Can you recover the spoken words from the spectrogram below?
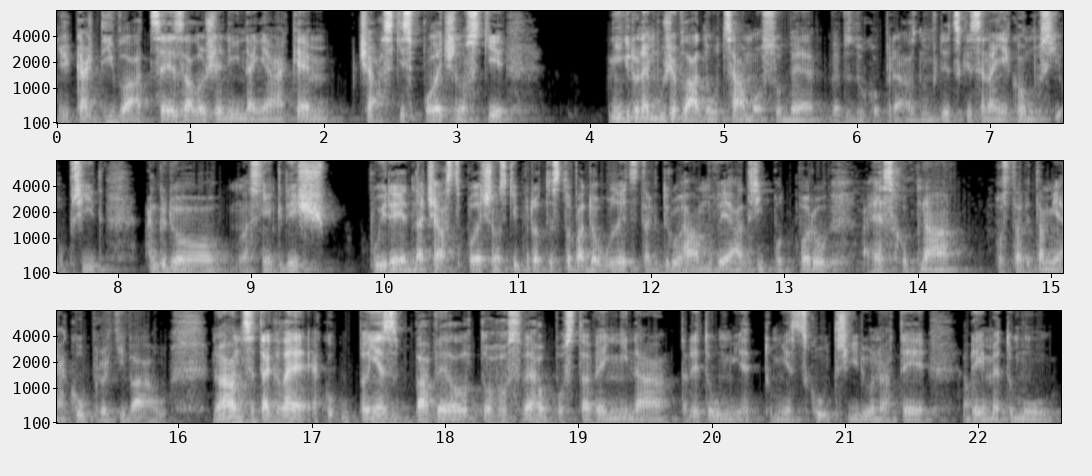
že každý vládce je založený na nějakém části společnosti, nikdo nemůže vládnout sám o sobě ve vzduchoprázdnu, vždycky se na někoho musí opřít a kdo vlastně, když půjde jedna část společnosti protestovat do ulic, tak druhá mu vyjádří podporu a je schopná postavit tam nějakou protiváhu. No a on se takhle jako úplně zbavil toho svého postavení na tady tou mě, tu městskou třídu, na ty, dejme tomu,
